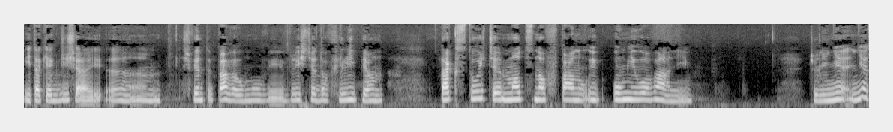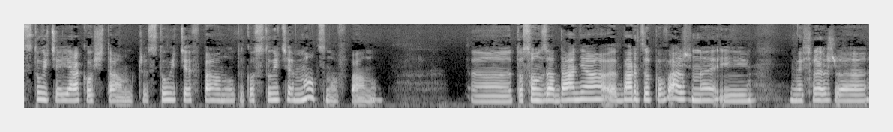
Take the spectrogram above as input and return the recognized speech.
I tak jak dzisiaj e, święty Paweł mówi w liście do Filipian, tak stójcie mocno w Panu i umiłowani. Czyli nie, nie stójcie jakoś tam, czy stójcie w Panu, tylko stójcie mocno w Panu. E, to są zadania bardzo poważne i myślę, że,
